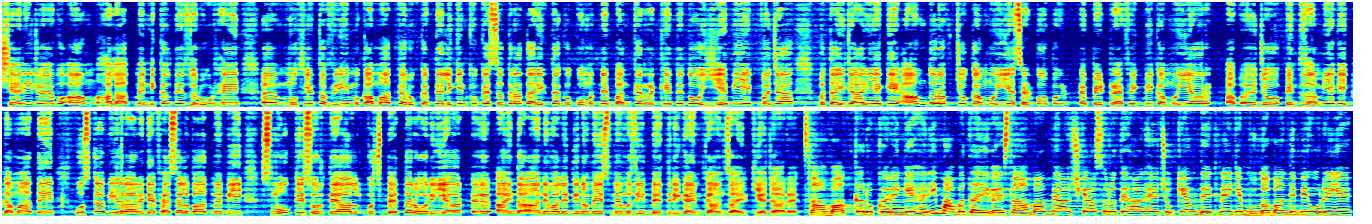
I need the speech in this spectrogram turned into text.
शहरी जो है वो आम हालात में निकलते ज़रूर हैं मुख्तलि तफरी मकाम का रुख करते हैं, लेकिन क्योंकि सत्रह तारीख तक हुकूमत ने बंद कर रखे थे तो ये भी एक वजह बताई जा रही है कि आम तरफ़ जो कम हुई है, सड़कों पर ट्रैफ़िक भी कम हुई है और अब जो इंतज़ामिया के इकदाम हैं। उसका भी इजरार है फैसलाबाद में भी स्मोक की सूरत कुछ बेहतर हो रही है और आइंदा आने वाले दिनों में इसमें मजीद बेहतरी का इम्कान ज़ाहिर किया जा रहा है। इस्लामाबाद का रुख करेंगे। हरी, माँ बताइएगा, इस्लामाबाद में आज क्या सूरत हाल है? चूँकि हम देख रहे हैं कि बूंदाबांदी भी हो रही है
